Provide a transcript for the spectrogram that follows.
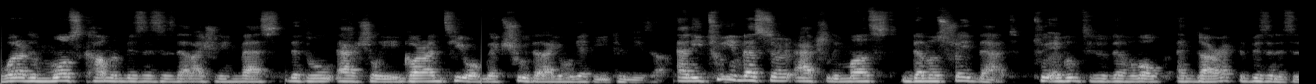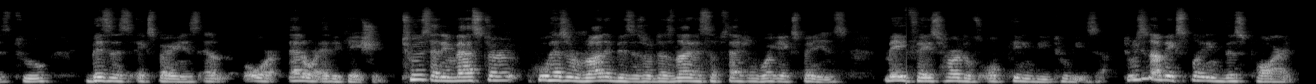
what are the most common businesses that I should invest that will actually guarantee or make sure that I will get the E2 visa. An E2 investor actually must demonstrate that to ability to develop and direct the businesses through business experience and or and or education. Choose an investor who hasn't run a business or does not have a substantial work experience may face hurdles obtaining the E2 visa. The reason I'm explaining this part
